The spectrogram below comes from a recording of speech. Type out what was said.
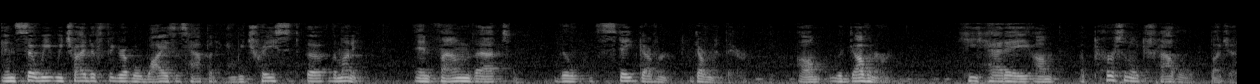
And so we, we tried to figure out, well, why is this happening? And we traced the, the money and found that the state govern, government there, um, the governor, he had a, um, a personal travel budget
